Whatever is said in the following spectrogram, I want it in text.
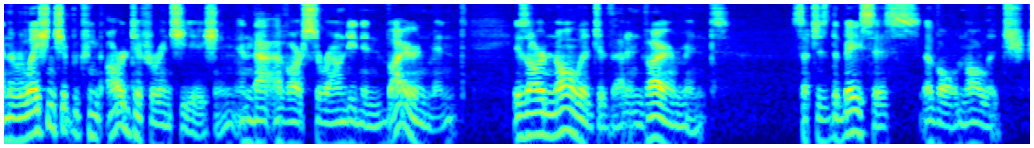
And the relationship between our differentiation and that of our surrounding environment is our knowledge of that environment. Such is the basis of all knowledge.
